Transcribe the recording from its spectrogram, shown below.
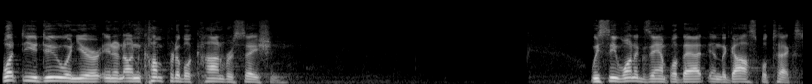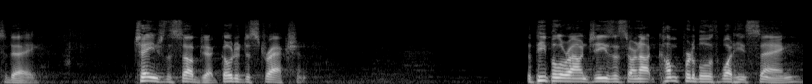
What do you do when you're in an uncomfortable conversation? We see one example of that in the gospel text today. Change the subject, go to distraction. The people around Jesus are not comfortable with what he's saying,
